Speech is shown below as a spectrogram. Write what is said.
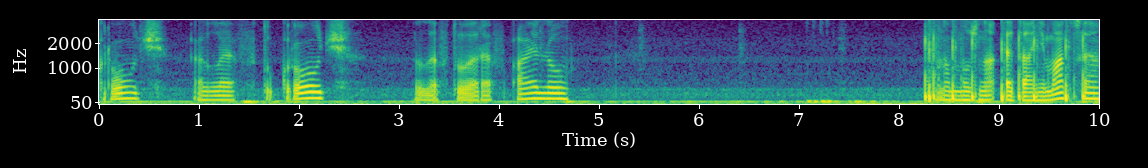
crouch, left to crouch, left to rf idle. Нам нужна эта анимация.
